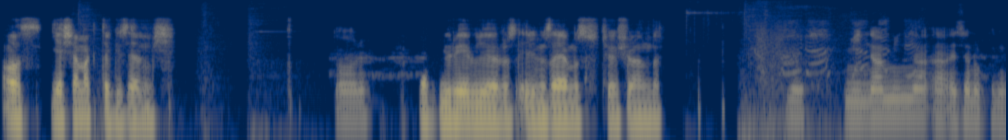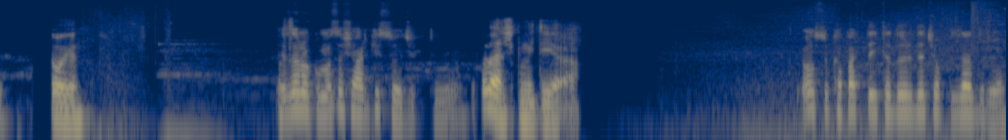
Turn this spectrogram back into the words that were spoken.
Olsun. Yaşamak da güzelmiş. Doğru. Bak yürüyebiliyoruz. Elimiz ayağımız tutuyor şu anda. Evet. Minna minna. Aa, ezan okunuyor. Oyun. Ezan okumasa şarkıyı söyleyecektim ya. Bu kadar aşk mıydı ya? Olsun kapakta Itadori de çok güzel duruyor.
